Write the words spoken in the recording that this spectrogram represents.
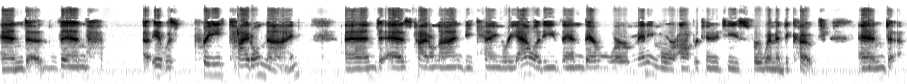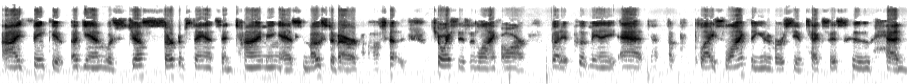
And uh, then uh, it was pre Title IX and as Title IX became reality, then there were many more opportunities for women to coach. And I think it, again, was just circumstance and timing, as most of our choices in life are. But it put me at a place like the University of Texas, who had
